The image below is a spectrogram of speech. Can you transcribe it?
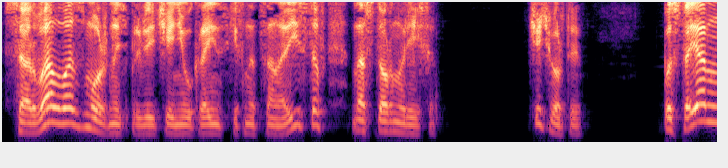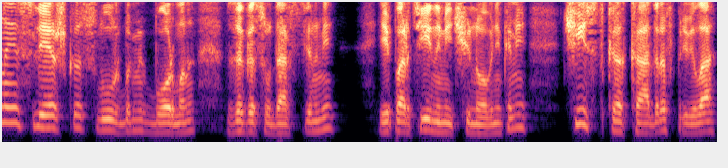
сорвал возможность привлечения украинских националистов на сторону рейха. Четвертое. Постоянная слежка службами Бормана за государственными и партийными чиновниками, чистка кадров привела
